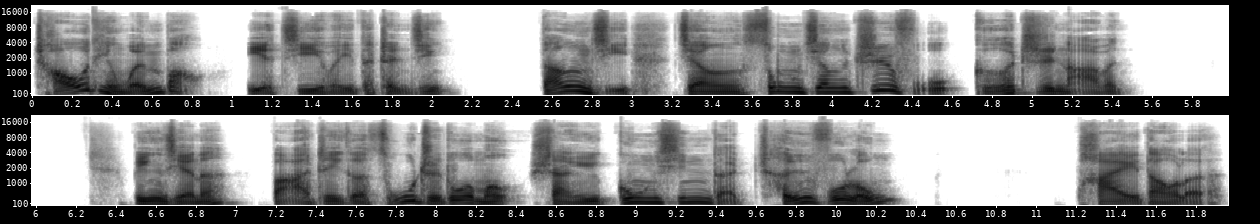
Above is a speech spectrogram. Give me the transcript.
朝廷闻报也极为的震惊，当即将松江知府革职拿问，并且呢。把这个足智多谋、善于攻心的陈福龙派到了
